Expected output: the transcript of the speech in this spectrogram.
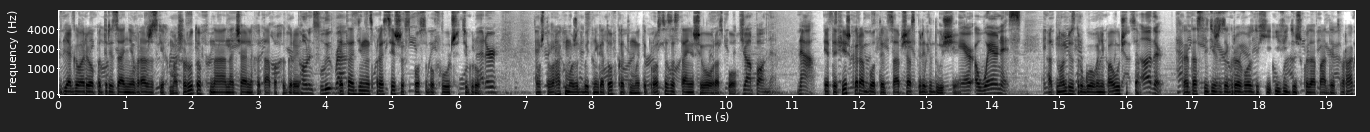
Я говорю об отрезании вражеских маршрутов на начальных этапах игры. Это один из простейших способов улучшить игру. Потому что враг может быть не готов к этому, и ты просто застанешь его врасплох. Эта фишка работает сообща с предыдущей. Одно без другого не получится. Когда следишь за игрой в воздухе и видишь, куда падает враг,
